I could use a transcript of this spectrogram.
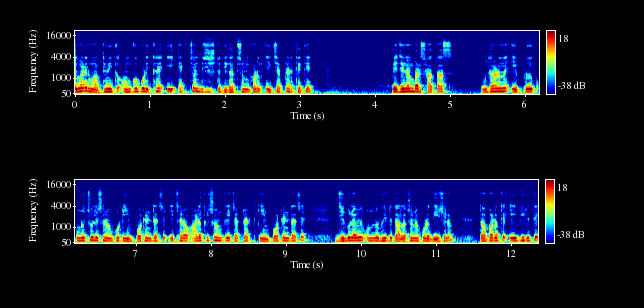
এবারের মাধ্যমিক অঙ্ক পরীক্ষায় এই অ্যাকচুয়াল বিশিষ্ট দ্বিঘাত সমীকরণ এই চ্যাপ্টার থেকে। পেজ নাম্বার সাতাশ। উদাহরণে এই প্রয়োগ উনচল্লিশের অঙ্কটি ইম্পর্টেন্ট আছে। এছাড়াও আরও কিছু অঙ্ক এই চ্যাপ্টার থেকে ইম্পর্টেন্ট আছে, যেগুলো আমি অন্য ভিডিওতে আলোচনা করে দিয়েছিলাম। তো আপাতত এই ভিডিওতে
